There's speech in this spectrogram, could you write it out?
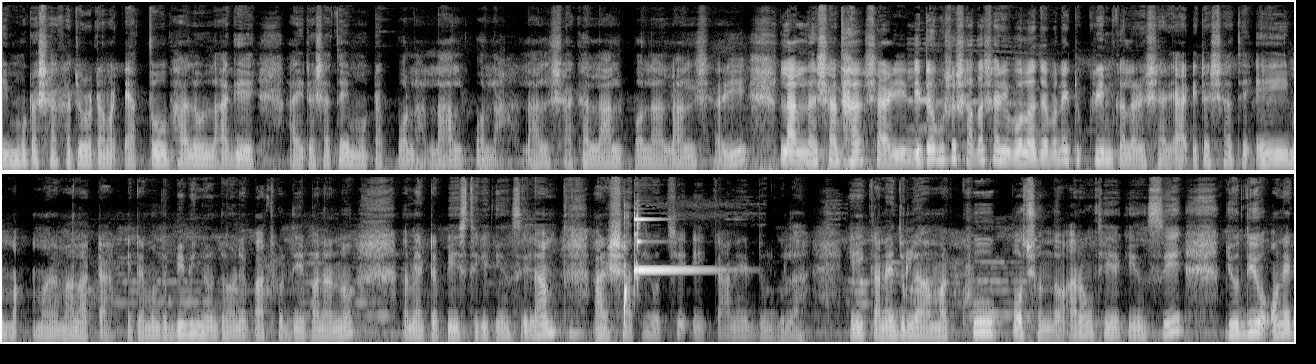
এই মোটা শাখা জোড়াটা আমার এত ভালো লাগে। আর এটার সাথে এই মোটা পলা, লাল পলা, লাল শাখা, লাল পলা, লাল শাড়ি, লাল না সাদা শাড়ি। এটা অবশ্য সাদা শাড়ি বলা যাবে না, একটু ক্রিম কালারের শাড়ি। আর এটার সাথে এই মালাটা, এটার মধ্যে বিভিন্ন ধরনের পাথর দিয়ে বানানো আমি একটা পেজ থেকে কিনছিলাম। আর সাথে হচ্ছে এই কানের দুলগুলা। এই কানের দুলগুলা আমার খুব পছন্দ। আরং থেকে কিনছি। যদিও অনেক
